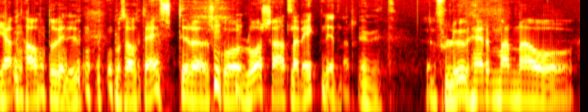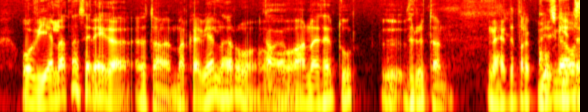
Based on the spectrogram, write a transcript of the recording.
jafn, hátt og verið. Og þá áttu eftir að sko losa allar eignirnar. Einmitt. Flughermanna og, og vélarnar þeir eiga þetta marga vélar og, Já, já. og annað þeim túr fyrir utan Nei, þetta er bara komið á Viðskiptavíst.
